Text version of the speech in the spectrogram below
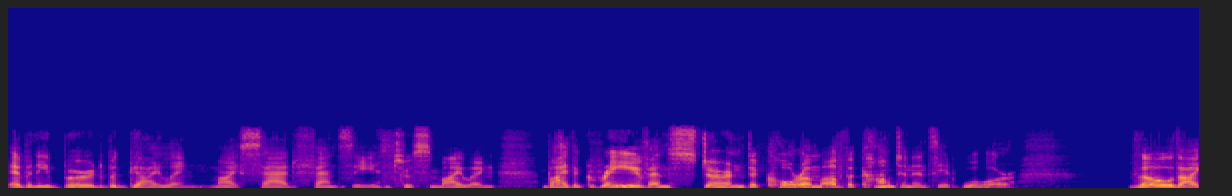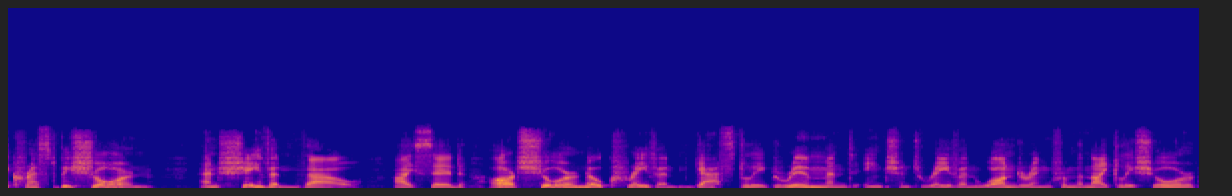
ebony bird beguiling My sad fancy into smiling, By the grave and stern decorum Of the countenance it wore, "Though thy crest be shorn and shaven, Thou," I said, "art sure no craven, Ghastly, grim, and ancient raven Wandering from the nightly shore?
